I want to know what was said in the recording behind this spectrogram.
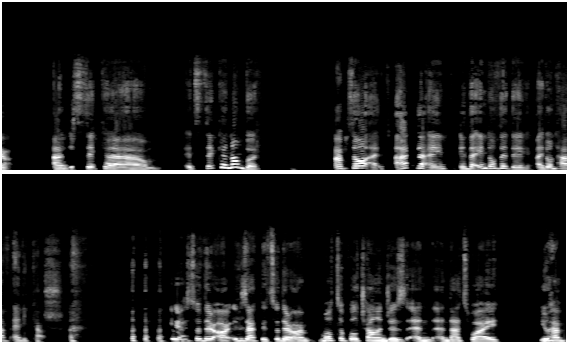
Yeah, and it's like um, it's like a number um, so at the end, in the end of the day, I don't have any cash. yeah. So there are exactly. So there are multiple challenges, and and that's why you have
